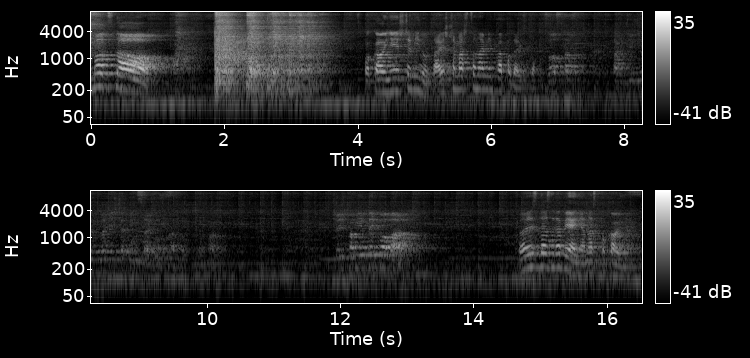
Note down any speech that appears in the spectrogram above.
I mocno. Spokojnie, jeszcze minuta. Jeszcze masz co najmniej dwa podejścia. Zostaw tak gdzieś ze 25 sekund na to. Czyli pamiętaj powar. To jest do zrobienia, na spokojnie.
